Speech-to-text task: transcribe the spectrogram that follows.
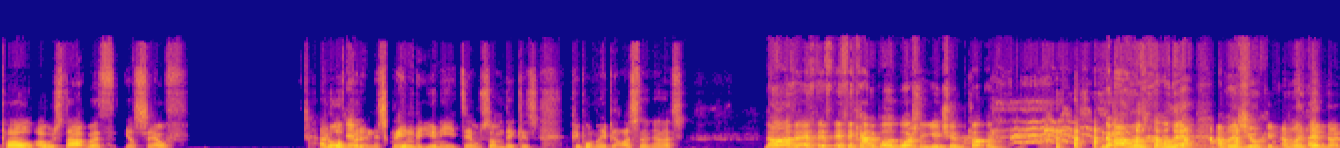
Paul, I will start with yourself. I know I've Yeah. put it in the screen, but you need to tell somebody because people might be listening to this. No, if, if, if they can't be bothered watching on YouTube, fuck them. no, I'm only, I'm, only, I'm only joking. I'm only kidding. On.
